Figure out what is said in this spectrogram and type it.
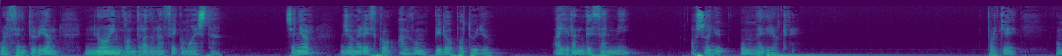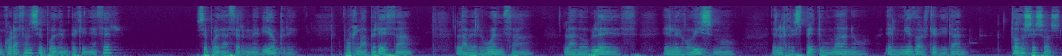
o el centurión, no he encontrado una fe como esta. Señor, ¿yo merezco algún piropo tuyo? ¿Hay grandeza en mí? ¿O soy un mediocre? Porque un corazón se puede empequeñecer, se puede hacer mediocre por la pereza, la vergüenza, la doblez, el egoísmo, el respeto humano, el miedo al que dirán. Todos esos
